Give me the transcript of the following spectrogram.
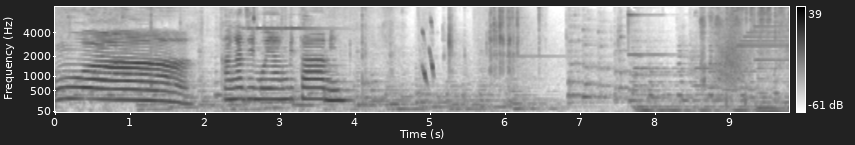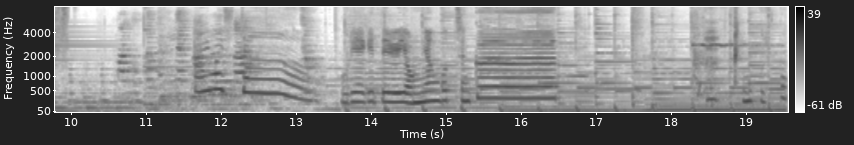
우와. 강아지 모양 비타민. 아이 맛있다. 우리 애기들 영양 보충 끝. 더 먹고 싶어.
